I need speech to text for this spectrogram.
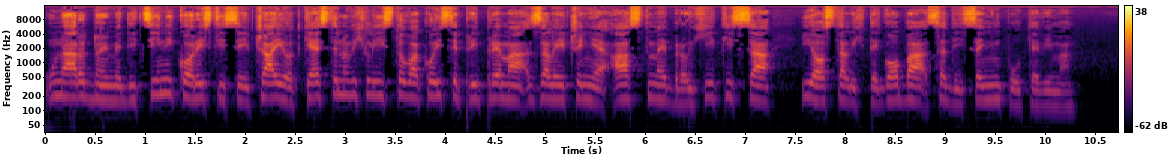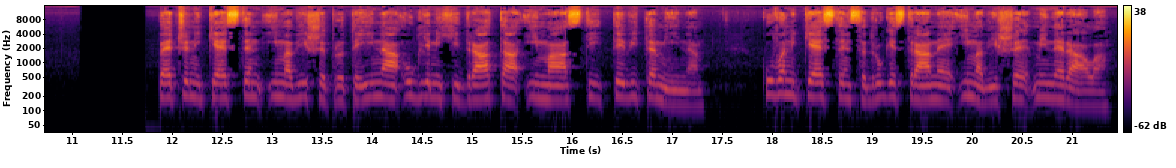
U narodnoj medicini koristi se i čaj od kestenovih listova koji se priprema za lečenje astme, bronhitisa i ostalih tegoba sa disanjim putevima. Pečeni kesten ima više proteina, ugljenih hidrata i masti te vitamina. Kuvani kesten sa druge strane ima više minerala.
